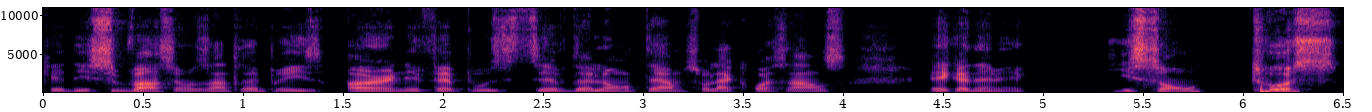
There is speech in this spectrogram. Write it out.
que des subventions aux entreprises ont un effet positif de long terme sur la croissance économique. Ils sont tous,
